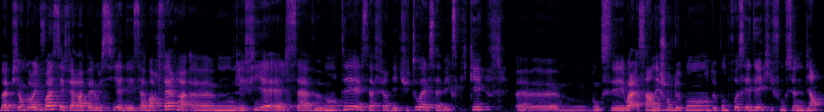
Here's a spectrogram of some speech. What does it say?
Bah, puis encore une fois, c'est faire appel aussi à des savoir-faire. Euh, les filles, elles, savent monter, elles savent faire des tutos, elles savent expliquer. Euh, donc c'est voilà, c'est un échange de bons de bons procédés qui fonctionne bien.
